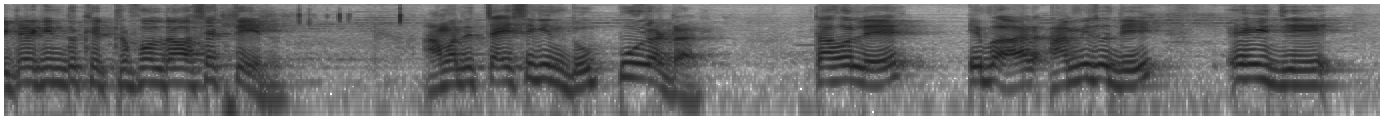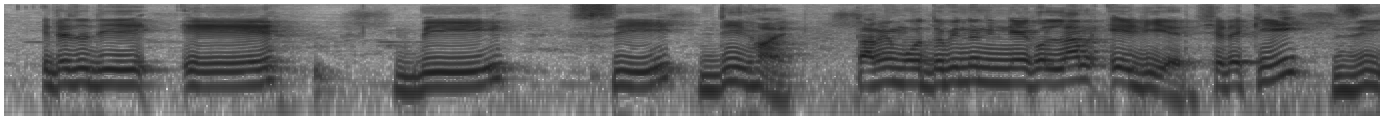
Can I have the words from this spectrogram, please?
এটার কিন্তু ক্ষেত্রফল দেওয়া আছে টেন আমাদের চাইছে কিন্তু পুরাটার। তাহলে এবার আমি যদি এই যে এটা যদি এ বি সি ডি হয়, তো আমি মধ্যবিন্দু নির্ণয় করলাম এডি এর। সেটা কি? জি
